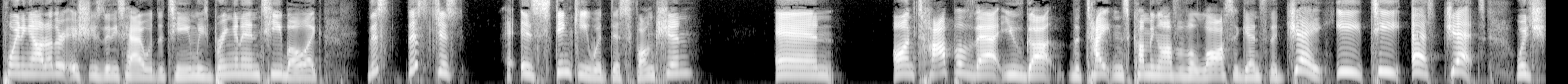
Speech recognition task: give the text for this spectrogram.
pointing out other issues that he's had with the team, he's bringing in Tebow. Like this, this just is stinky with dysfunction. And on top of that, you've got the Titans coming off of a loss against the J E T S Jets, which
